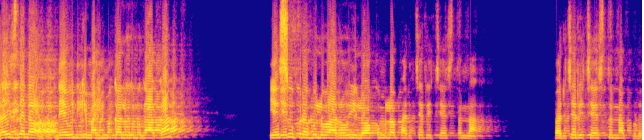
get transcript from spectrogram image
ప్రైజ్ దల దేవునికి మహిమ కలుగును గాక. యేసు ప్రభులు వారు ఈ లోకంలో పరిచర్య చేస్తున్న పరిచర్య చేస్తున్నప్పుడు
